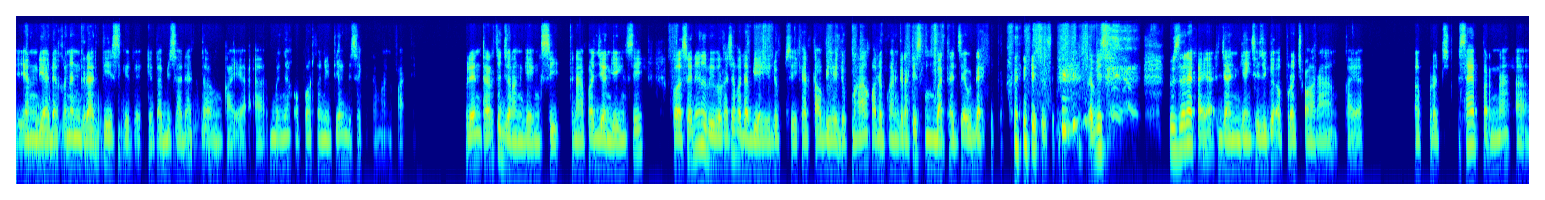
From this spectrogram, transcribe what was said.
yang diadakan dan gratis gitu. Kita bisa datang kayak uh, banyak opportunity yang bisa kita manfaatin kemudian terakhir tuh jangan gengsi. Kenapa jangan gengsi? Kalau saya ini lebih berkaca pada biaya hidup sih. Kayak tahu biaya hidup mahal kalau ada bukan gratis embat aja udah gitu, gitu tapi sebenarnya kayak jangan gengsi juga approach orang. Kayak approach saya pernah um,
